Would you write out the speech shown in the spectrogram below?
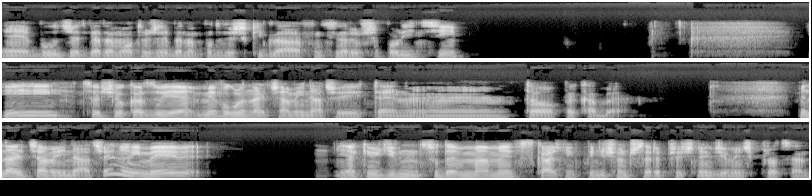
e, budżet. Wiadomo o tym, że będą podwyżki dla funkcjonariuszy policji. I co się okazuje, my w ogóle naliczamy inaczej ten, e, to PKB. My naliczamy inaczej, no i my jakimś dziwnym cudem mamy wskaźnik 54,9%.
